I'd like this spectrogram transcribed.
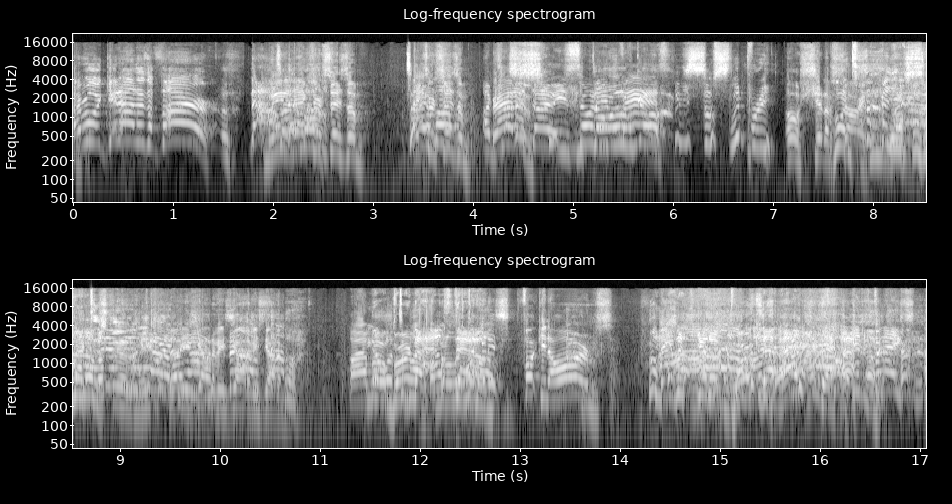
Everyone, get out! There's a fire! We need an exorcism. Tie him up. Exorcism. I'm Grab just him. so, he's so Don't damn let him go. He's so slippery. Oh shit, I'm sorry. you smacked the shit out of me. No, he's got him, he's got him, he's got him. All right, I'm gonna gonna lift him burn up. the I'm house gonna lift down. up. His fucking arms. He's just gonna burn the house down. Fucking face. I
